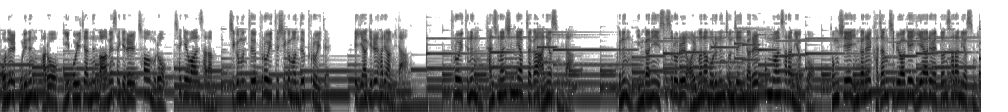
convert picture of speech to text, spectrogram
오늘 우리는 바로 이 보이지 않는 마음의 세계를 처음으로 체계화한 사람 지그문트 프로이트 시그먼드 프로이드 이야기를 하려 합니다. 프로이트는 단순한 심리학자가 아니었습니다. 그는 인간이 스스로를 얼마나 모르는 존재인가를 폭로한 사람이었고 동시에 인간을 가장 집요하게 이해하려 했던 사람이었습니다.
